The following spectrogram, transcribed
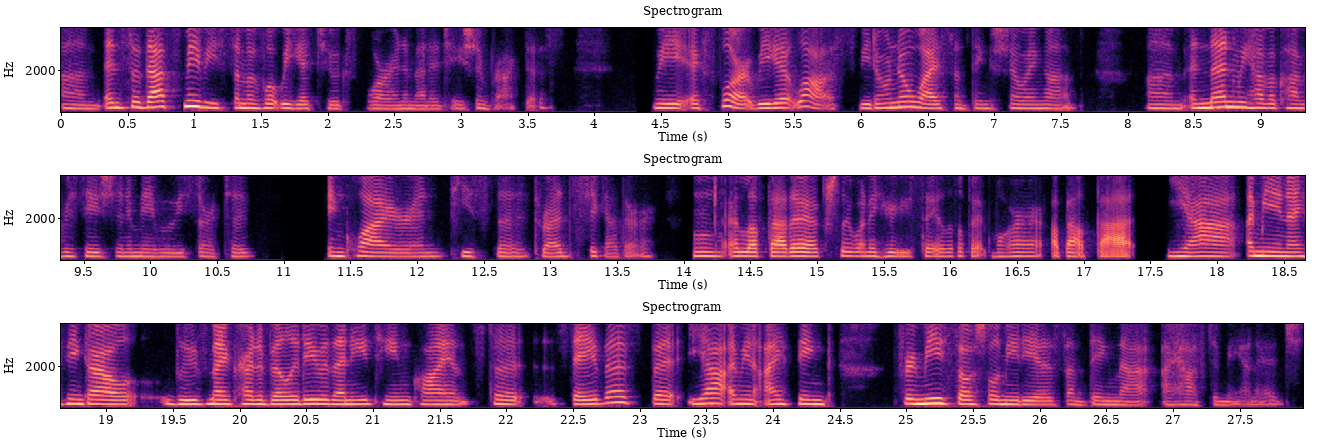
Um, and so that's maybe some of what we get to explore in a meditation practice. We explore, we get lost, we don't know why something's showing up. Um, and then we have a conversation and maybe we start to inquire and piece the threads together. Mm, I love that. I actually want to hear you say a little bit more about that. Yeah. I mean, I think I'll lose my credibility with any teen clients to say this, but yeah, I mean, I think for me, social media is something that I have to manage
